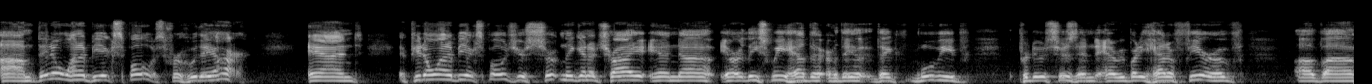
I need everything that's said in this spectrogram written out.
um, they don't want to be exposed for who they are. And if you don't want to be exposed, you're certainly going to try and, uh, or at least we had the, or the, the movie producers and everybody had a fear of, of, uh,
